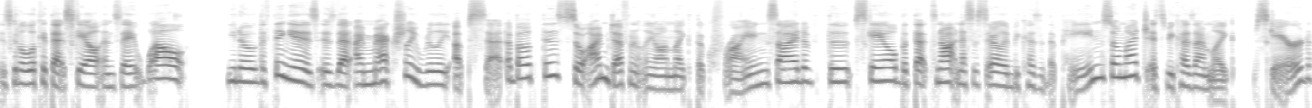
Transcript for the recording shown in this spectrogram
is going to look at that scale and say, well, you know, the thing is, is that I'm actually really upset about this. So I'm definitely on like the crying side of the scale, but that's not necessarily because of the pain so much. It's because I'm like scared,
